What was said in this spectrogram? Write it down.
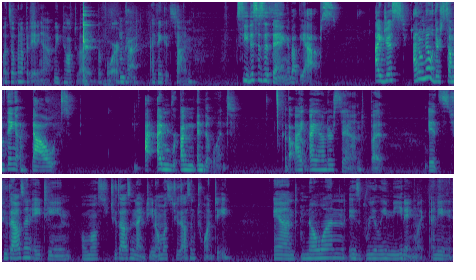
Let's open up a dating app. We talked about it before. Okay. I think it's time. See, this is the thing about the apps. I just, I don't know. There's something about. I, I'm I'm ambivalent about I. I understand, but it's 2018, almost 2019, almost 2020, and no one is really meeting like any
